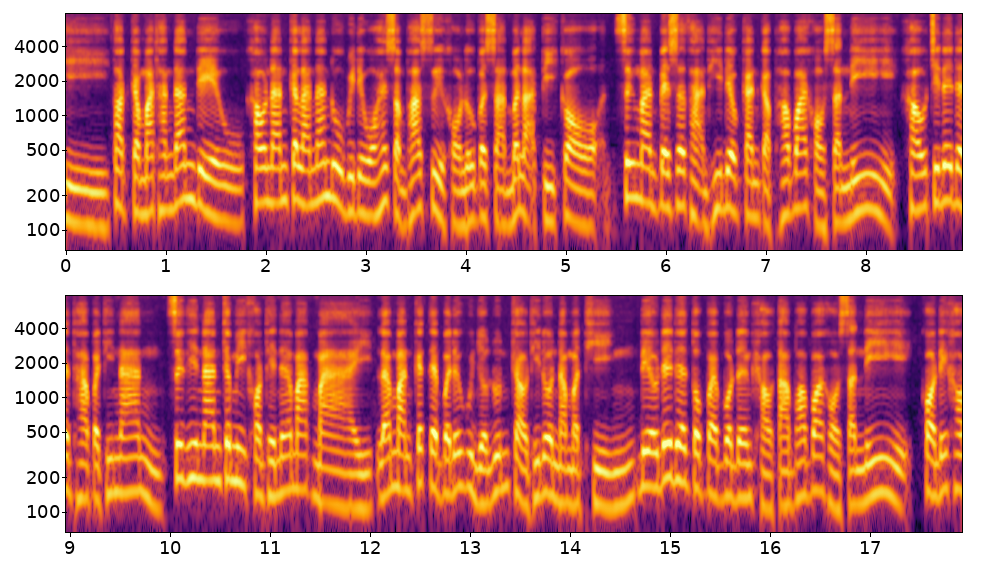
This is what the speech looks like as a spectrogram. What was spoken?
ที ตัดกลับมาทางด้านเดลเขานั้นกำลังนั่งดูวิดีโอให้สัมภาษณ์สื่อของรูปสานเมื่อหลายปีก่อนซึ่งมันเป็นสถานที่เดียวกันกับภาพวาดของซันนี่ เขาจะได้เดินทางไปที่นั่น ซึ่งที่นั่นก็มีคอนเทนเนอร์มากมาย และมันก็เต็มไปด้วยหุ่นยนต์รุ่นเก่าที่โดนนำมาทิ้ง เดลได้เดินตรงไปบนเดินเขาตามภาพวาดของซันนี่ ก่อนที่เขา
